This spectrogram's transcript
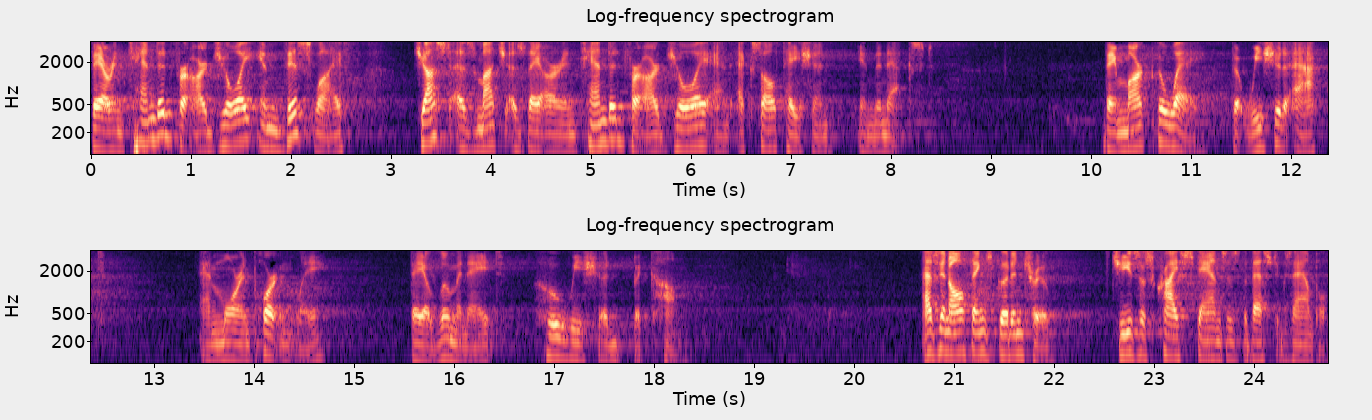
They are intended for our joy in this life just as much as they are intended for our joy and exaltation in the next. They mark the way that we should act, and more importantly, they illuminate who we should become. As in all things good and true, Jesus Christ stands as the best example.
